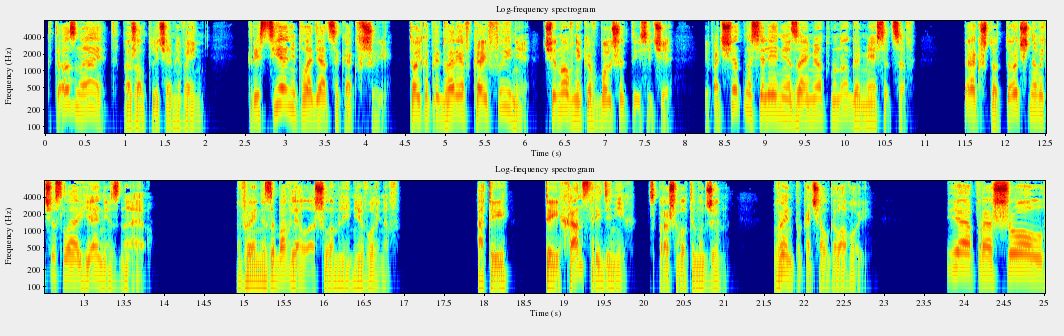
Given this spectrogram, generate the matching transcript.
«Кто знает», — пожал плечами Вэнь. «Крестьяне плодятся, как вши. Только при дворе в Кайфыне чиновников больше тысячи, и подсчет населения займет много месяцев. Так что точного числа я не знаю». Вэнь забавляло ошеломление воинов. «А ты? Ты хан среди них?» — спрашивал Темуджин. Вэнь покачал головой. «Я прошел...»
